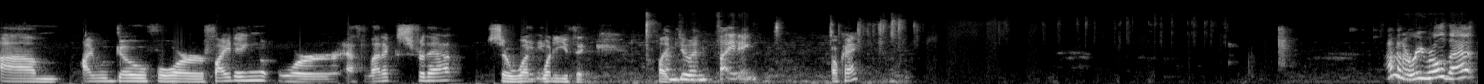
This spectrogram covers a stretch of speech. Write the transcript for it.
Um, I would go for fighting or athletics for that. So what Fighting. what do you think? i'm doing fighting okay. I'm gonna re-roll that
